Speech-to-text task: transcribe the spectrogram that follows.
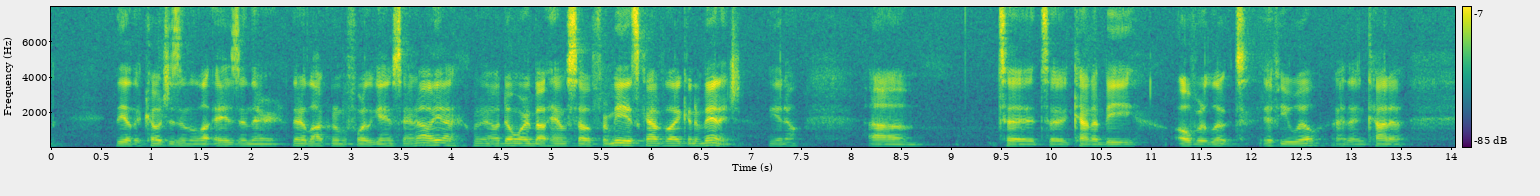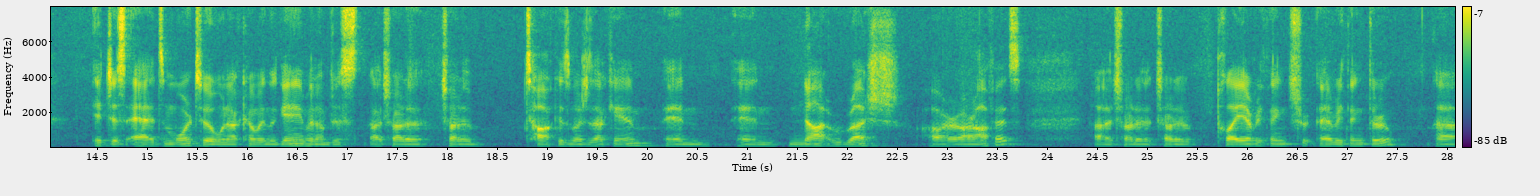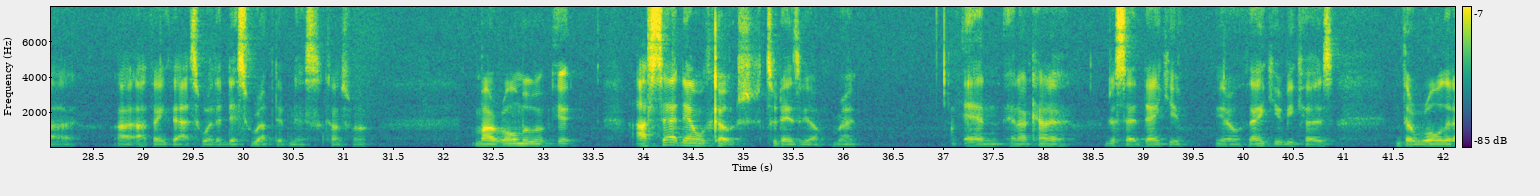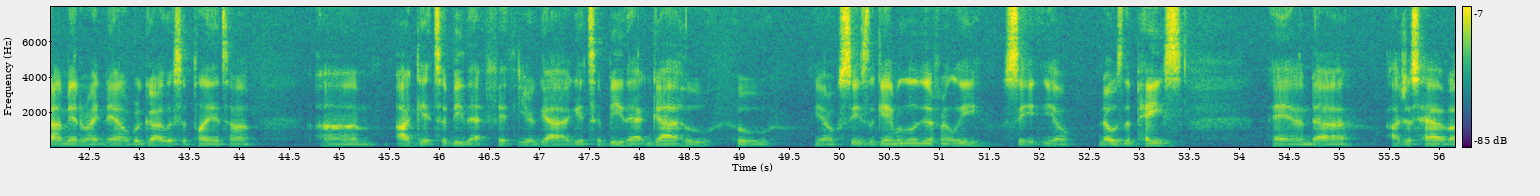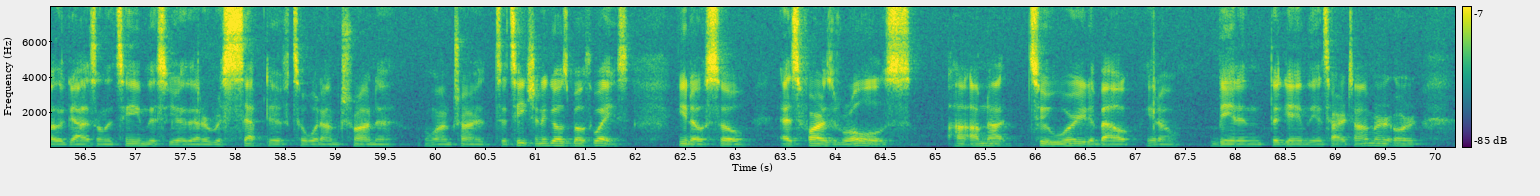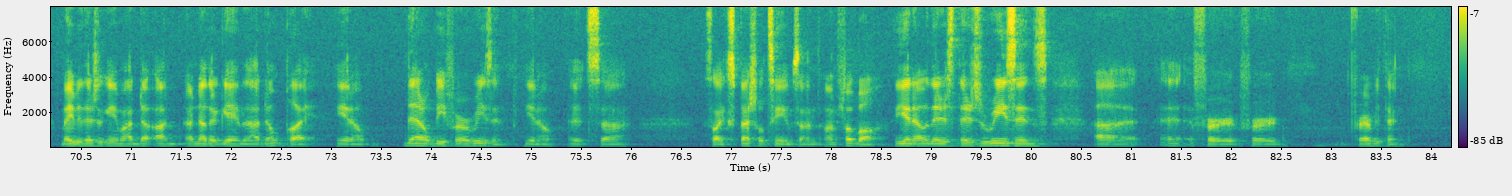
the other coaches in the is in their their locker room before the game saying, "Oh yeah, you know, don't worry about him." So for me, it's kind of like an advantage, you know, um, to to kind of be overlooked, if you will, and then kind of it just adds more to it when I come in the game, and I'm just I try to try to talk as much as I can and and not rush our, our offense. Uh, try to try to play everything everything through. Uh, I, I think that's where the disruptiveness comes from. My role move. It, I sat down with coach two days ago, right, and and I kind of just said thank you. You know, thank you because the role that I'm in right now, regardless of playing time, um, I get to be that fifth year guy. I get to be that guy who who you know sees the game a little differently, see you know knows the pace, and uh, I just have other guys on the team this year that are receptive to what I'm trying to what I'm trying to teach, and it goes both ways, you know. So as far as roles, I, I'm not too worried about you know being in the game the entire time, or, or maybe there's a game I do, another game that I don't play, you know that'll be for a reason. You know, it's uh, it's like special teams on, on football. You know, there's there's reasons uh, for for for everything.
